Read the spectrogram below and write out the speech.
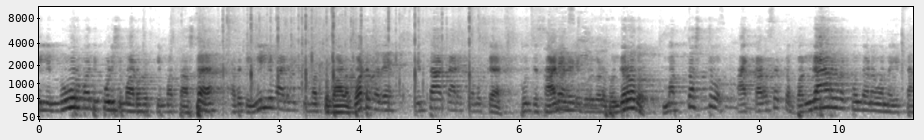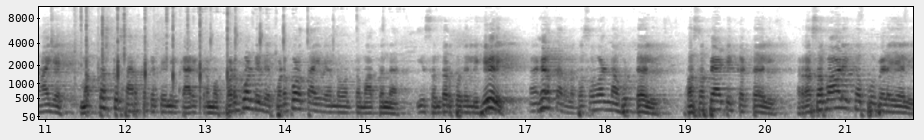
ಇಲ್ಲಿ ನೂರು ಮಂದಿ ಕೂಡಿಸಿ ಮಾಡೋದು ಕಿಮ್ಮತ್ತು ಅಷ್ಟ. ಅದಕ್ಕೆ ಇಲ್ಲಿ ಮಾಡಿದ ಕಿಮ್ಮತ್ತು ಬಹಳ ದೊಡ್ಡದಿದೆ. ಇಂಥ ಕಾರ್ಯಕ್ರಮಕ್ಕೆ ಪೂಜ್ಯ ಸಾಣೆಹಳ್ಳಿ ಗುರುಗಳು ಬಂದಿರೋದು. ಮತ್ತಷ್ಟು ಆ ಕಳಸಕ್ಕೆ ಬಂಗಾರದ ಕುಂದಣವನ್ನು ಇಟ್ಟ ಹಾಗೆ ಮತ್ತಷ್ಟು ಸಾರ್ಥಕತೆಯನ್ನು ಈ ಕಾರ್ಯಕ್ರಮ ಪಡ್ಕೊಂಡಿದೆ, ಪಡ್ಕೊಳ್ತಾ ಇದೆ ಅನ್ನುವಂಥ ಮಾತನ್ನು ಈ ಸಂದರ್ಭದಲ್ಲಿ ಹೇಳಿ. ಹೇಳ್ತಾರಲ್ಲ, ಬಸವಣ್ಣ ಹುಟ್ಟಲಿ. ಹೊಸಪ್ಯಾಟಿ ಕಟ್ಟಲಿ, ರಸಬಾಳಿ ಕಬ್ಬು ಬೆಳೆಯಲಿ,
